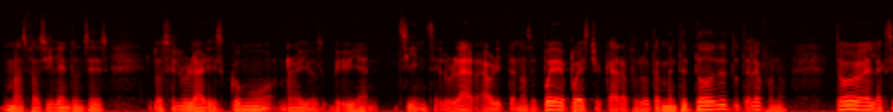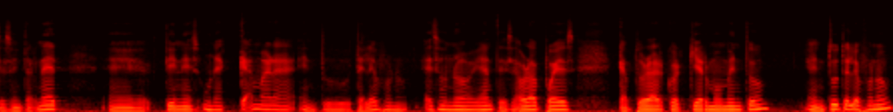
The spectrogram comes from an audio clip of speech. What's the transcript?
más fácil. Entonces, los celulares, como rayos vivían sin celular? Ahorita no se puede, puedes checar absolutamente todo de tu teléfono, todo el acceso a internet. Eh, tienes una cámara en tu teléfono, eso no había antes. Ahora puedes capturar cualquier momento en tu teléfono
